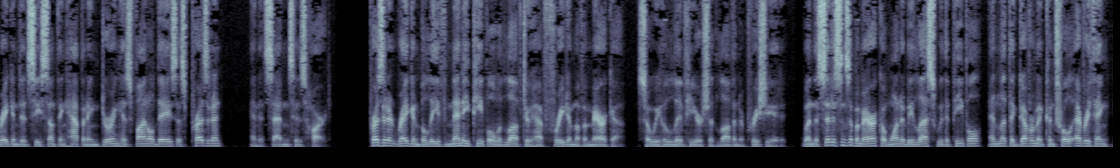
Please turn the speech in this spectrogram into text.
Reagan did see something happening during his final days as president, and it saddens his heart. President Reagan believed many people would love to have freedom of America, so we who live here should love and appreciate it. When the citizens of America want to be less with the people and let the government control everything,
